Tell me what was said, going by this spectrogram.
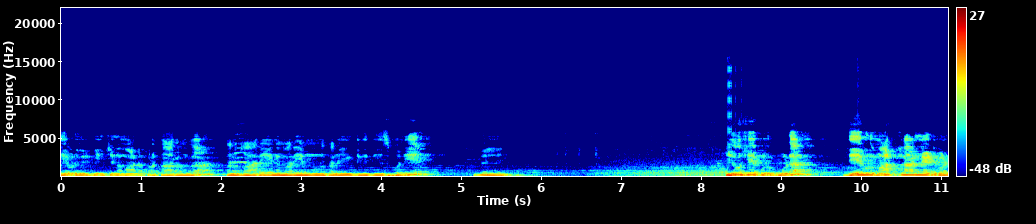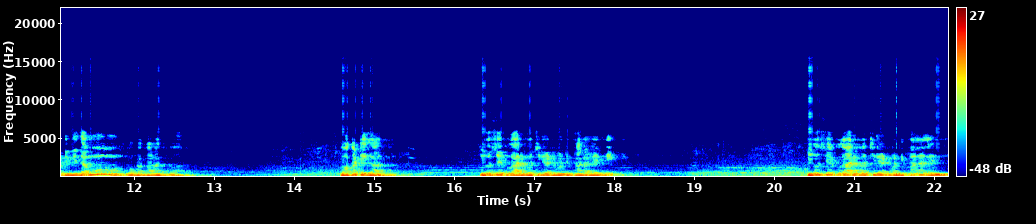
దేవుడు వినిపించిన మాట ప్రకారంగా తన భార్య అయిన మరియమ్మను తన ఇంటికి తీసుకొని వెళ్ళింది యోసేపుడు కూడా దేవుడు మాట్లాడినటువంటి విధము ఒక కళ ద్వారా ఒకటి కాదు. యోసేపు గారికి వచ్చినటువంటి కళలు ఎన్ని యోసేపు గారికి వచ్చినటువంటి కళలేంది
